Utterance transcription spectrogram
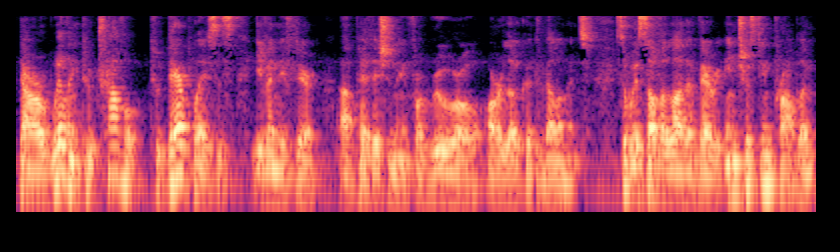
that are willing to travel to their places, even if they're uh, petitioning for rural or local development. So we solve a lot of very interesting problem.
